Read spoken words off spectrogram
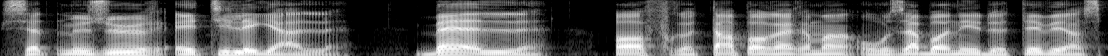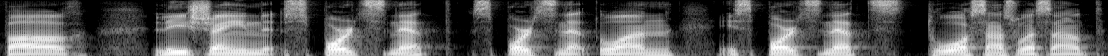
Cette mesure est illégale. Bell offre temporairement aux abonnés de TVA Sport les chaînes Sportsnet, Sportsnet One et Sportsnet 360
